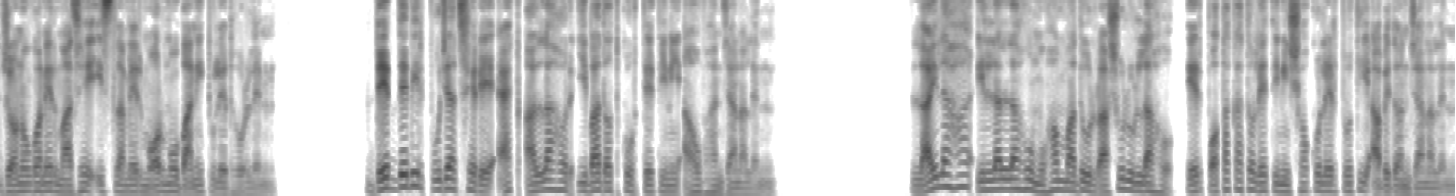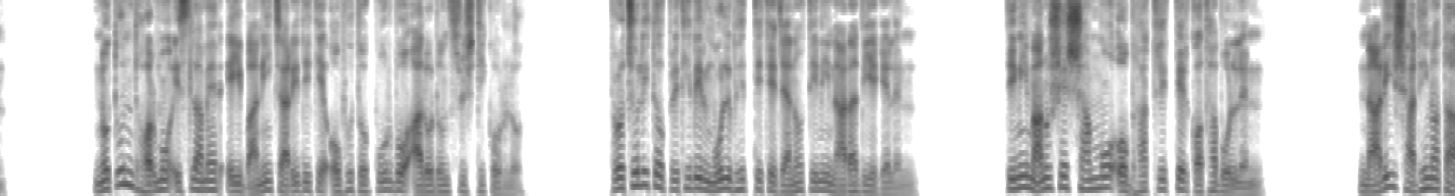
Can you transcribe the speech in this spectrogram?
জনগণের মাঝে ইসলামের মর্মবাণী তুলে ধরলেন। দেবদেবীর পূজা ছেড়ে এক আল্লাহর ইবাদত করতে তিনি আহ্বান জানালেন। লাইলাহা ইল্লাল্লাহু মুহাম্মাদুর রাসূলুল্লাহ এর পতাকাতলে তিনি সকলের প্রতি আবেদন জানালেন। নতুন ধর্ম ইসলামের এই বাণী চারিদিকে অভূতপূর্ব আলোড়ন সৃষ্টি করল। প্রচলিত পৃথিবীর মূল ভিত্তিকে যেন তিনি নাড়া দিয়ে গেলেন। তিনি মানুষের সাম্য ও ভ্রাতৃত্বের কথা বললেন। নারী স্বাধীনতা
